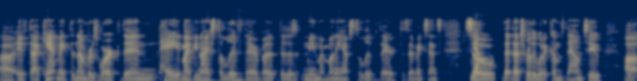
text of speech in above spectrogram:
Uh, if I can't make the numbers work, then hey, it might be nice to live there, but that doesn't mean my money has to live there. Does that make sense? So yeah. that that's really what it comes down to. Uh,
